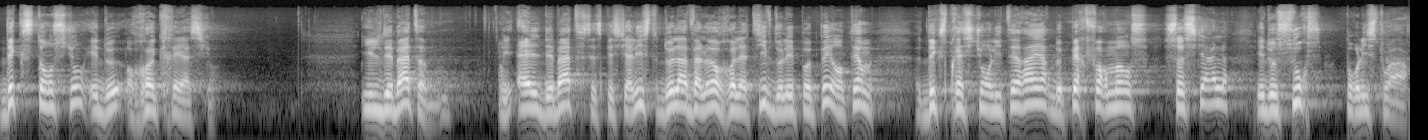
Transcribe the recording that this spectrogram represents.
d'extension et de recréation. Ils débattent, et elles débattent, ces spécialistes, de la valeur relative de l'épopée en termes d'expression littéraire, de performance sociale et de source pour l'histoire.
